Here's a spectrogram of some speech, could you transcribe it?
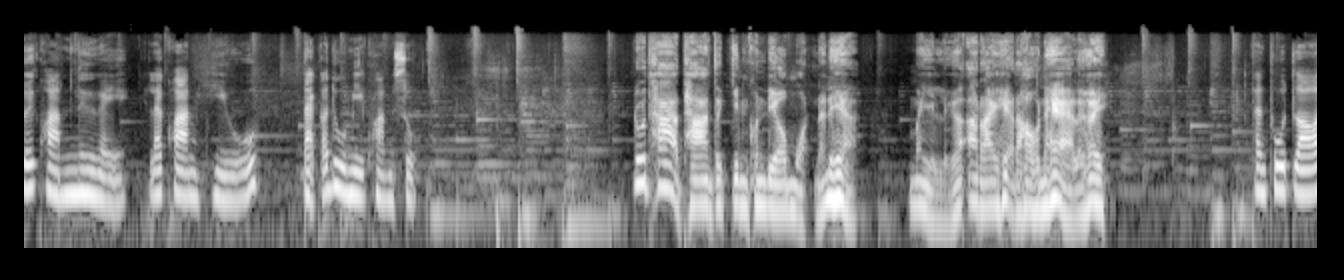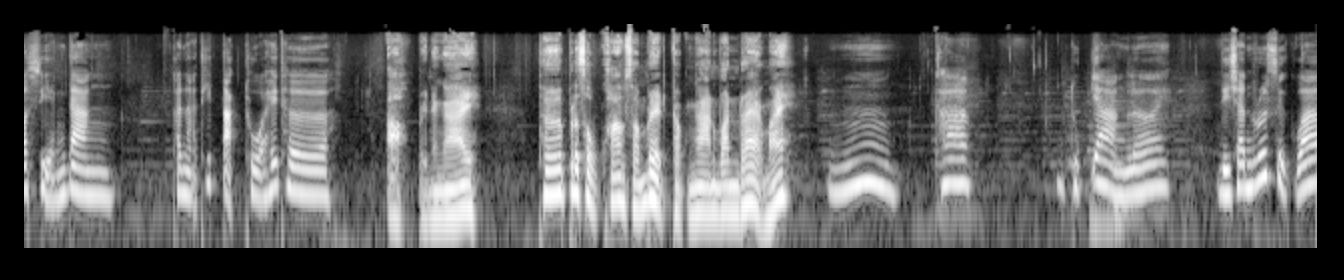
ด้วยความเหนื่อยและความหิว แต่ก็ดูมีความสุข ดูท่าทางจะกินคนเดียวหมดนะเนี่ย ไม่เหลืออะไรให้เราแน่เลย ท่านพูดล้อเสียงดัง ขณะที่ตักถั่วให้เธออ้าวเป็นยังไง เธอประสบความสำเร็จกับงานวันแรกไหม อืม ค่ะ ทุกอย่างเลย ดิฉันรู้สึกว่า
